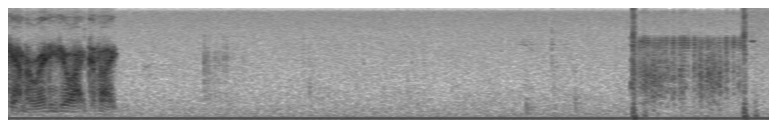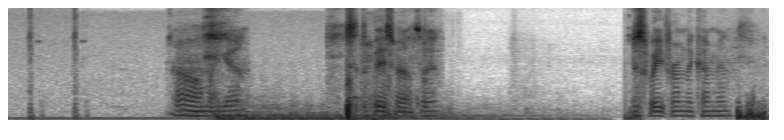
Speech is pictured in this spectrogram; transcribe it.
Jammer ready to activate. Oh my god. It's at the basement outside. Just wait for him to come in.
